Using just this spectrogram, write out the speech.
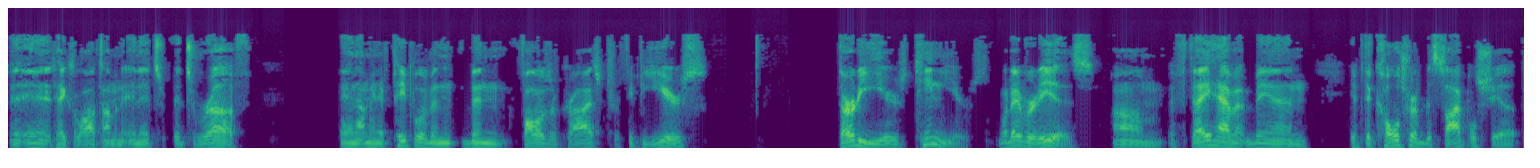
and, it takes a lot of time and, and it's, it's rough and I mean, if people have been been followers of Christ for 50 years, 30 years, 10 years, whatever it is, um, if they haven't been, if the culture of discipleship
